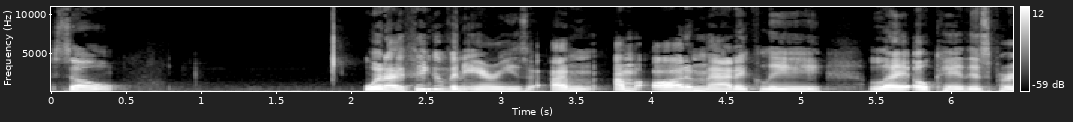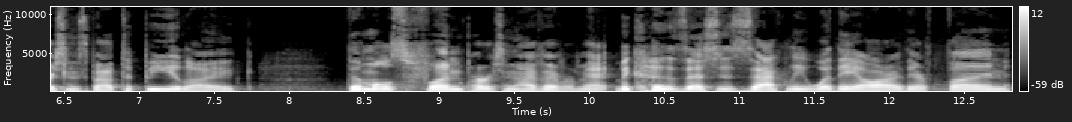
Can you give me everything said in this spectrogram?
So, when I think of an Aries, I'm I'm automatically like, okay, this person's about to be like the most fun person I've ever met because that's exactly what they are. They're fun.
